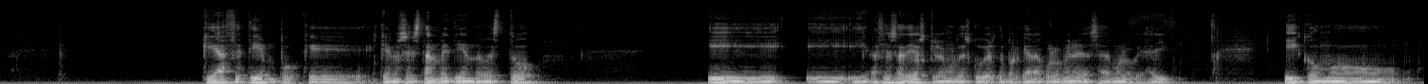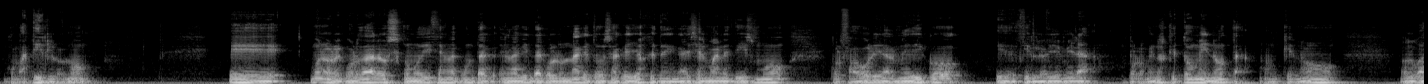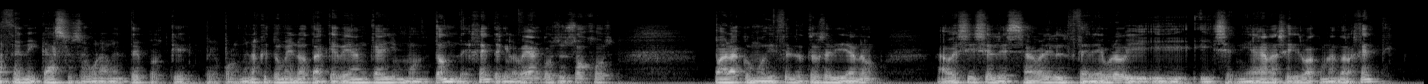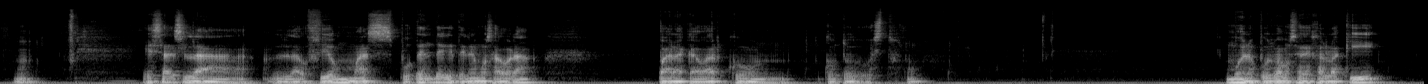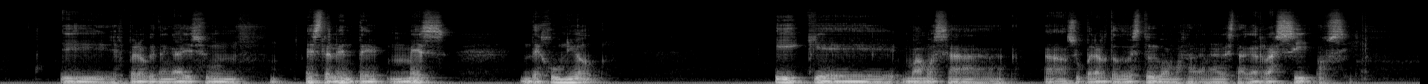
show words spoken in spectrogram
que hace tiempo que, nos están metiendo esto y, gracias a Dios que lo hemos descubierto, porque ahora por lo menos ya sabemos lo que hay y cómo combatirlo, ¿no? Eh, bueno, recordaros, como dice en la, quinta columna, que todos aquellos que tengáis el magnetismo, por favor ir al médico y decirle, oye, mira, por lo menos que tome nota, aunque no os va a hacer ni caso seguramente, porque, pero por lo menos que tome nota, que vean que hay un montón de gente, que lo vean con sus ojos, para, como dice el doctor Sevillano, a ver si se les abre el cerebro y, se niegan a seguir vacunando a la gente. Esa es la, la, opción más potente que tenemos ahora para acabar con, con todo esto. Bueno, pues vamos a dejarlo aquí y espero que tengáis un excelente mes de junio y que vamos a, a superar todo esto y vamos a ganar esta guerra sí o sí.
